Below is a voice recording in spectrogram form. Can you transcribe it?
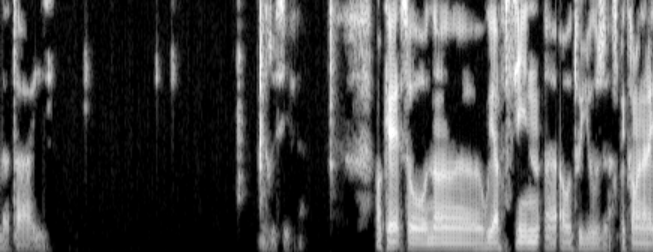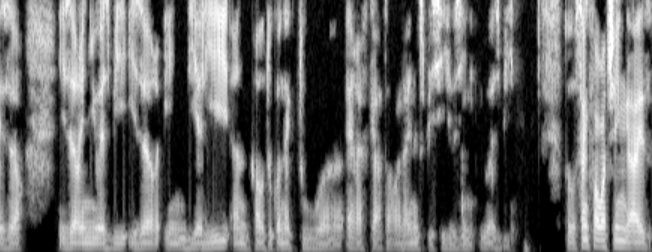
data is, is received. Okay, so now we have seen uh, how to use Spectrum Analyzer either in USB, either in BLE, and how to connect to uh, RFCat or Linux PC using USB. So thanks for watching, guys.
